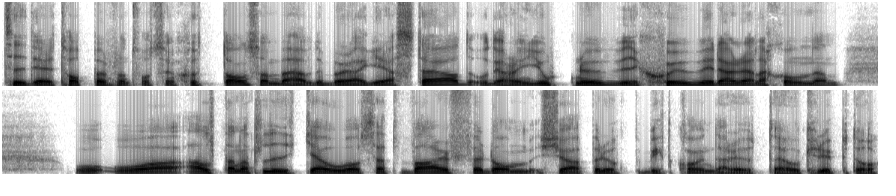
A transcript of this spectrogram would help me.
tidigare toppen från 2017 som behövde börja agera stöd och det har den gjort nu. Vi är sju i den relationen. Och, och, allt annat lika oavsett varför de köper upp bitcoin där ute och krypto.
